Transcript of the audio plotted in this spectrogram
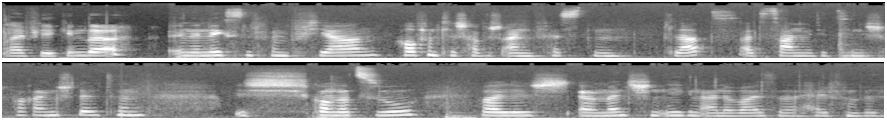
drei, vier Kinder. In den nächsten fünf Jahren hoffentlich habe ich einen festen Platz als zahnmedizinische Fachangestellten. Ich komme dazu, weil ich äh, Menschen in irgendeiner Weise helfen will.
